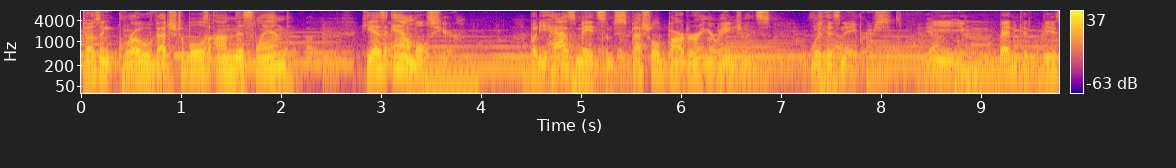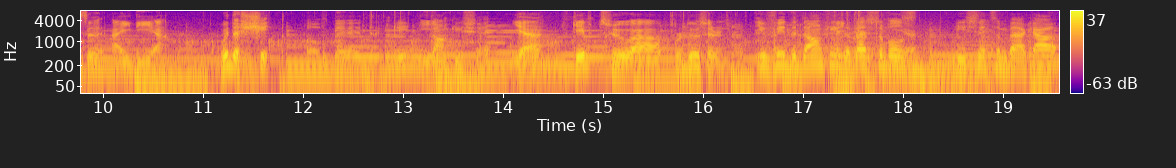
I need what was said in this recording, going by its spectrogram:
doesn't grow vegetables on this land. He has animals here, but he has made some special bartering arrangements with his neighbors. He invented this uh, idea with the shit of the donkey. He, donkey shit. Yeah, give to a producer. You feed the donkey the vegetables, he shits them back out.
